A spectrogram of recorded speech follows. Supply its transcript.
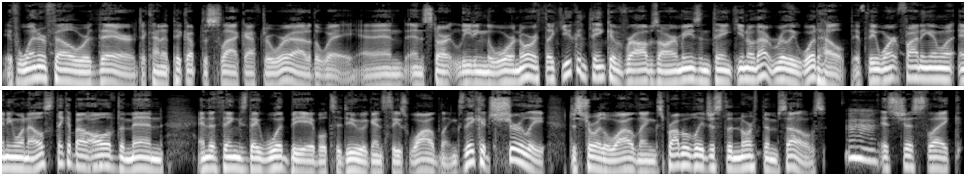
"If Winterfell were there to kind of pick up the slack after we're out of the way and and start leading the war north, like you can think of Robb's armies and think, you know, that really would help. If they weren't fighting anyone, anyone else, think about all of the men and the things they would be able to do against these wildlings. They could surely destroy the wildlings, probably just the north themselves. Mm-hmm. It's just like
